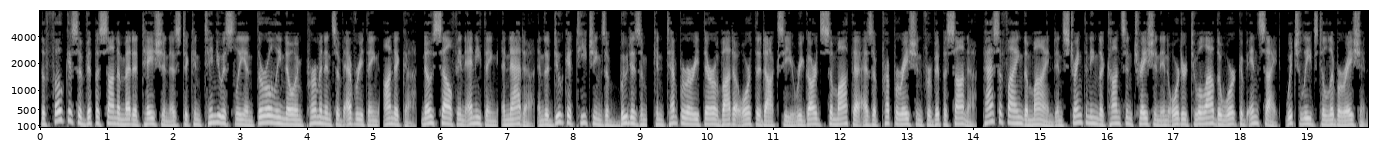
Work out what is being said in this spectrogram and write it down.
The focus of vipassana meditation is to continuously and thoroughly know impermanence of everything anicca, no self in anything anatta, and the dukkha teachings of Buddhism. Contemporary Theravada orthodoxy regards samatha as a preparation for vipassana, pacifying the mind and strengthening the concentration in order to allow the work of insight, which leads to liberation.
